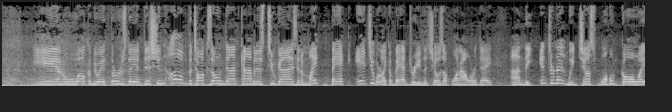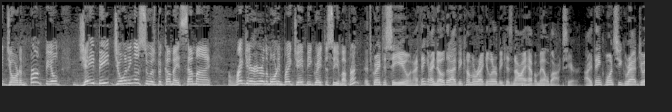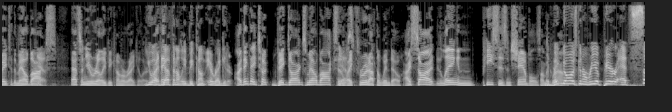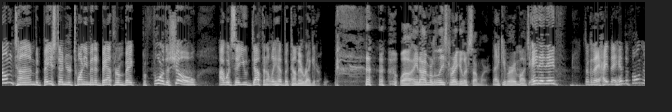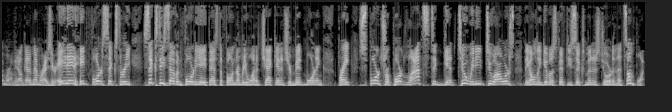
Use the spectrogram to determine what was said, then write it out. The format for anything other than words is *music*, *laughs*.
And welcome to a Thursday edition of the TalkZone.com. It is two guys and a mic back at you. We're like a bad dream that shows up one hour a day on the internet. We just won't go away. Jordan Burnfield, JB joining us, who has become a semi regular here in the morning break. JB, great to see you, my friend. It's great to see you, and I think I know that I've become a regular because now I have a mailbox here. I think once you graduate to the mailbox, Yes. That's when you really become a regular. You have think, definitely become irregular. I think they took Big Dog's mailbox and Yes. like threw it out the window. I saw it laying in pieces and shambles on the, The ground. big dog is going to reappear at some time, but based on your 20 minute bathroom break before the show, I would say you definitely have become irregular. *laughs* well, you know, I'm at least regular somewhere. Thank you very much. 888. Look they hid, they hid the phone number on me. I don't got to memorize here. 888-463-6748. That's the phone number you want to check in. It's your mid-morning break sports report. Lots to get to. We need two hours. They only give us 56 minutes, Jordan. At some point,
